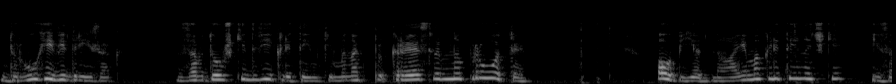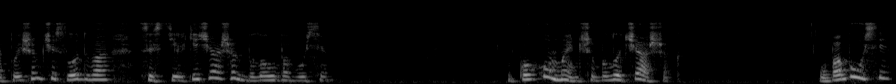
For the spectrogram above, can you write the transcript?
Другий відрізок. Завдовжки дві клітинки ми накреслимо напроти. Об'єднаємо клітиночки і запишемо число 2. Це стільки чашок було у бабусі. У кого менше було чашок? У бабусі.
